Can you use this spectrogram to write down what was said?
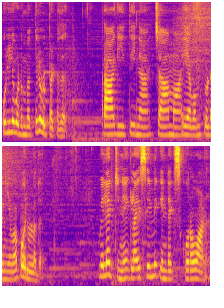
പുല്ല് കുടുംബത്തിൽ ഉൾപ്പെട്ടത്. റാഗി തിന ചാമ യവം തുടങ്ങിയവ പോലുള്ളത്. മിലറ്റിന് ഗ്ലൈസീമിക് ഇൻഡെക്സ് കുറവാണ്.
